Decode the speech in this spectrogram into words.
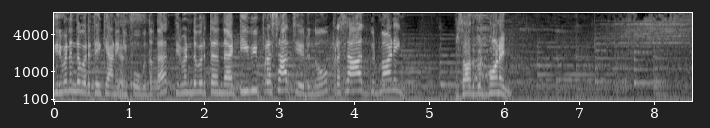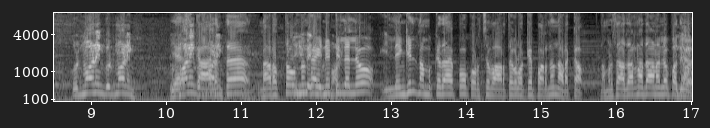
തിരുവനന്തപുരത്തേക്കാണ് ഇനി. പോകുന്നത്. തിരുവനന്തപുരത്ത് നിന്ന് ടി വി പ്രസാദ് ചേരുന്നു. Prasad good morning Prasad good morning good morning good morning കാലത്ത് നടത്തമൊന്നും കഴിഞ്ഞിട്ടില്ലല്ലോ. ഇല്ലെങ്കിൽ നമുക്കിതാ ഇപ്പോ കുറച്ച് വാർത്തകളൊക്കെ പറഞ്ഞ് നടക്കാം. നമ്മൾ സാധാരണ അതാണല്ലോ പതിവ്.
